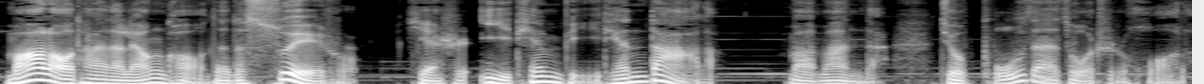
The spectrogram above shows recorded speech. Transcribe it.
马老太太两口子的岁数也是一天比一天大了。慢慢的就不再做纸活了，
